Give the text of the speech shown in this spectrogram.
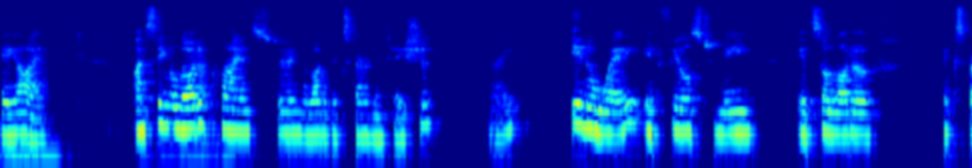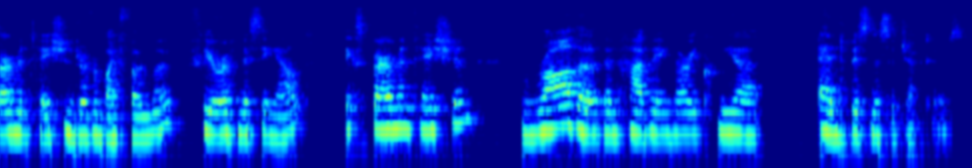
AI. I'm seeing a lot of clients doing a lot of experimentation, right? In a way, it feels to me it's a lot of experimentation driven by FOMO, fear of missing out, experimentation, rather than having very clear end business objectives.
